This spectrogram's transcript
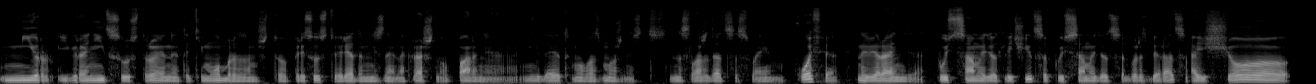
мир и границы устроены таким образом, что присутствие рядом, не знаю, накрашенного парня не дает ему возможность наслаждаться своим кофе на веранде. Пусть сам идет лечиться, пусть сам идет с собой разбираться. А еще,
